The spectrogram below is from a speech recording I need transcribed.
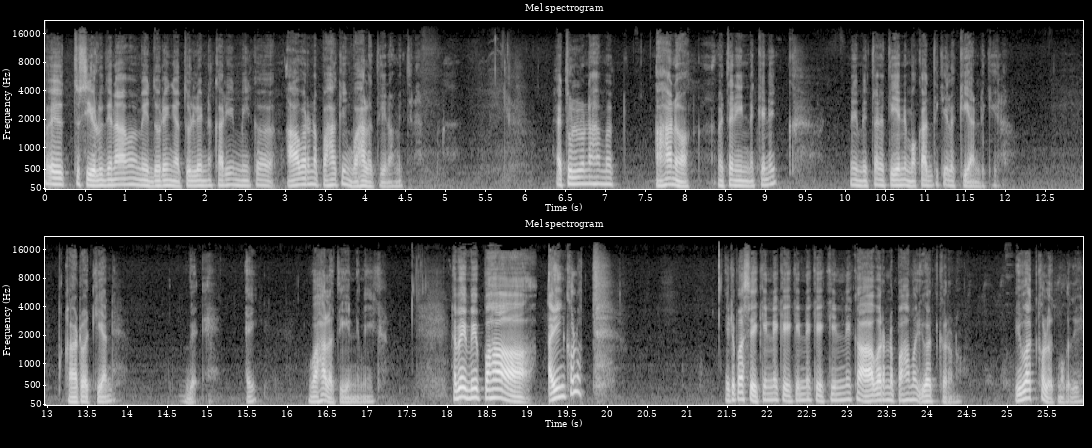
ඒත් සියලු දෙනාම මේ දොරෙන් ඇතුල් වෙන්න කලින් මේක ආවරණ පහකින් වහලා තියෙනවා මෙතන. ඇතුල් වුණාම අහනවා මෙතන ඉන්න කෙනෙක් මේ මෙතන තියෙන්නේ මොකද්ද කියලා කියන්න කියලා. කාටවත් කියන්න බෑ. ඇයි? වහලා තියෙන්නේ මේක. හැබැයි මේ පහ අයින් කළොත් ඊට පස්සේ එකින් එක එකින් එක එකින් එක ආවරණ පහම ඉවත් කරනවා. ඉවත් කළොත් මොකද වෙන්නේ?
